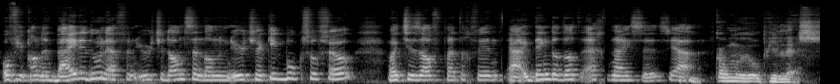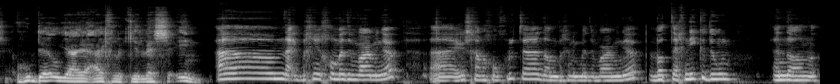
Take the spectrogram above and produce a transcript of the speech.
of je kan het beide doen. Even een uurtje dansen en dan een uurtje kickboksen of zo. Wat je zelf prettig vindt. Ja, ik denk dat dat echt nice is. Ja. Komen we op je les. Hoe deel jij eigenlijk je lessen in? Ehm, nou, ik begin gewoon met een warming-up. Eh, eerst gaan we gewoon groeten, dan begin ik met een warming-up. Wat technieken doen. En dan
